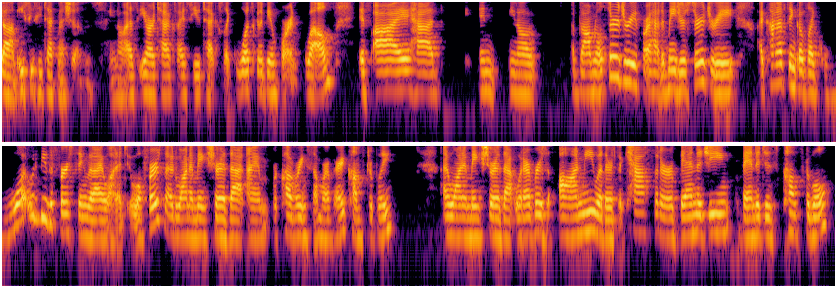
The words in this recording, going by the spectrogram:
um, ECC technicians, you know, as ER techs, ICU techs, like what's going to be important? Well, if I had in, you know, abdominal surgery, if I had a major surgery, I kind of think of like, what would be the first thing that I want to do? Well, first, I'd want to make sure that I'm recovering somewhere very comfortably. I want to make sure that whatever's on me, whether it's a catheter or bandaging, bandage is comfortable,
